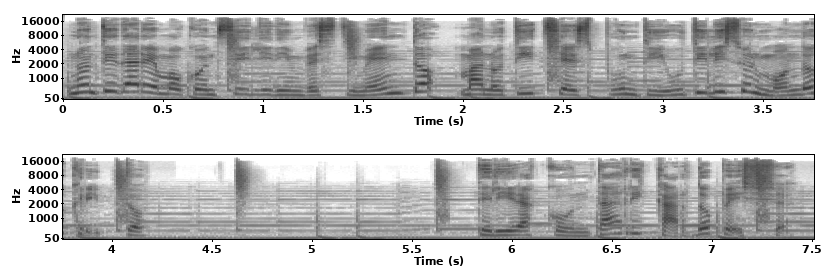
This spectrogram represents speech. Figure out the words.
Non ti daremo consigli di investimento, ma notizie e spunti utili sul mondo cripto. Te li racconta Riccardo Pesce.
